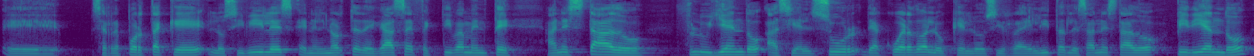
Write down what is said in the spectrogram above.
se reporta que los civiles en el norte de Gaza efectivamente han estado fluyendo hacia el sur de acuerdo a lo que los israelitas les han estado pidiendo,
